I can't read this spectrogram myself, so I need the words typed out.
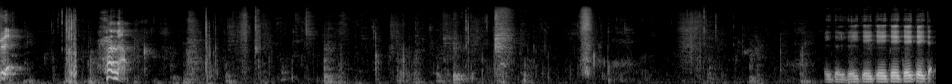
れ。花。いたいたいたいたいたいたいたい。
